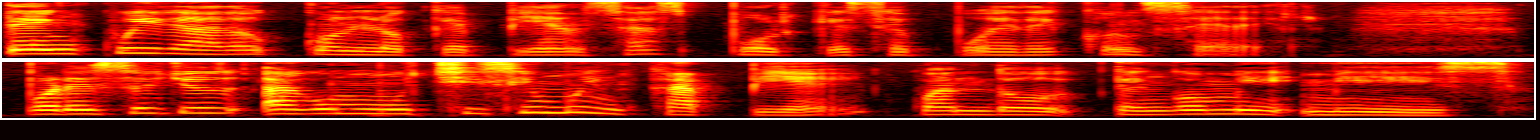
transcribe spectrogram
ten cuidado con lo que piensas porque se puede conceder. Por eso yo hago muchísimo hincapié cuando tengo mis,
